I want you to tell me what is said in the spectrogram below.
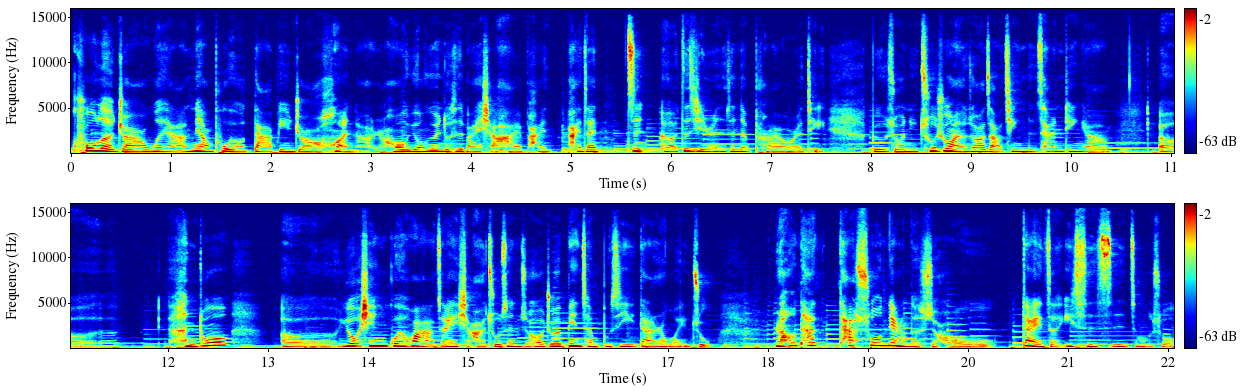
哭了就要喂啊，尿布有大便就要换啊，然后永远都是把小孩排排在自呃自己人生的 priority。比如说，你出去玩的时候要找亲子餐厅啊，呃，很多。呃，优先规划在小孩出生之后，就会变成不是以大人为主。然后他他说那样的时候，带着一丝丝怎么说，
